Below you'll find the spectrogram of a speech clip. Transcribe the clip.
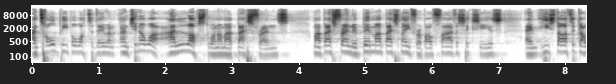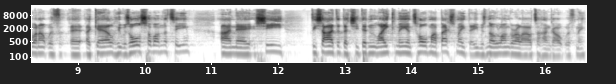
and told people what to do. And, and do you know what? I lost one of my best friends my best friend, who'd been my best mate for about five or six years, um, he started going out with a, a, girl who was also on the team. And uh, she decided that she didn't like me and told my best mate that he was no longer allowed to hang out with me.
